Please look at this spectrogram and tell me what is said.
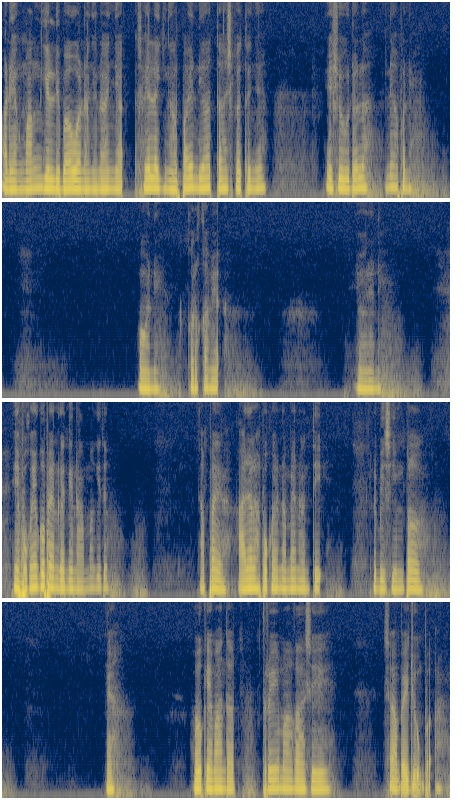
ada yang manggil di bawah nanya-nanya saya lagi ngapain di atas? katanya. Ya sudah lah ini apa nih? Oh nih kerekam ya. Ya udah nih. Ya pokoknya gue pengen ganti nama gitu. Apa ya? Adalah pokoknya namanya nanti lebih simple ya oke mantap. Terima kasih. Sampai jumpa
